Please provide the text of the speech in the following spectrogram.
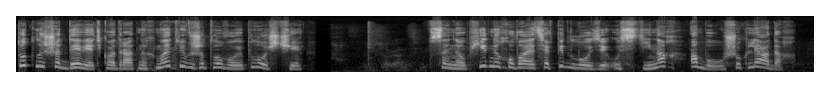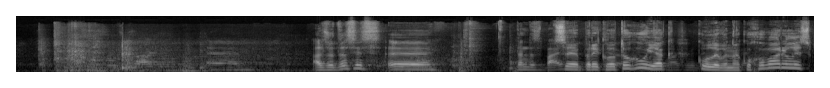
Тут лише 9 квадратних метрів житлової площі. Все необхідне ховається в підлозі у стінах або у шухлядах. Also das ist äh, Це приклад того, як коли ви накуховарились,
